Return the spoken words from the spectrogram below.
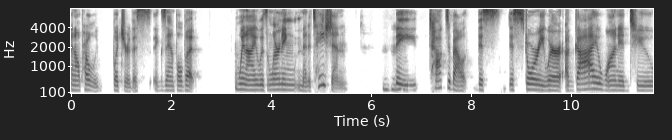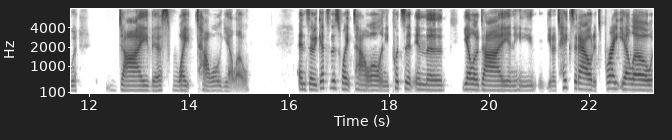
and I'll probably butcher this example, but when I was learning meditation, mm-hmm. they talked about this this story where a guy wanted to dye this white towel yellow. And so he gets this white towel and he puts it in the yellow dye and he you know takes it out it's bright yellow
